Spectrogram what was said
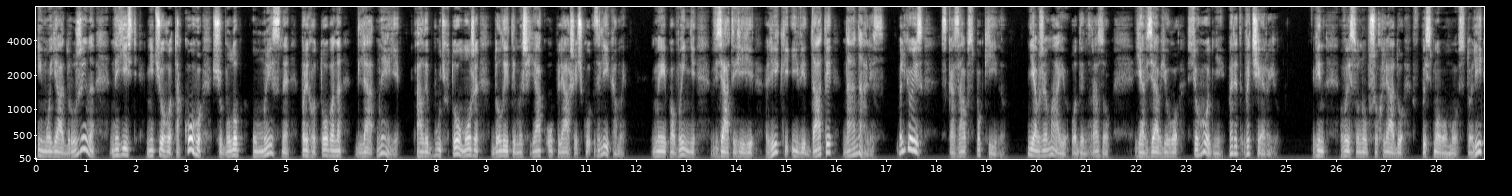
і моя дружина не їсть нічого такого, що було б умисне приготоване для неї але будь-хто може долити миш'як у пляшечку з ліками. Ми повинні взяти її ліки і віддати на аналіз. Бельйоїс сказав спокійно. Я вже маю один зразок. Я взяв його сьогодні перед вечерею. Він висунув шухляду в письмовому столі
